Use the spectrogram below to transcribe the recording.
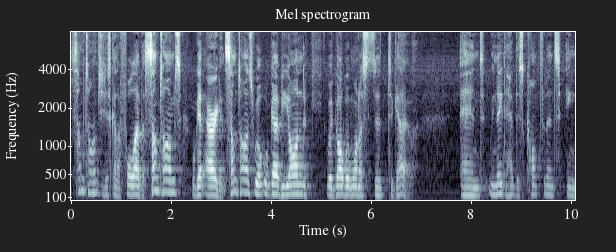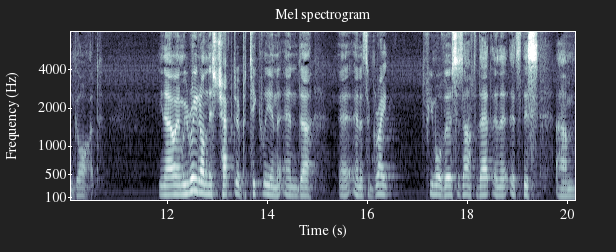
Sometimes you're just going to fall over. Sometimes we'll get arrogant. Sometimes we'll, we'll go beyond where God will want us to, to go. And we need to have this confidence in God. You know, and we read on this chapter particularly, and, and, uh, uh, and it's a great few more verses after that, and it's this um,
